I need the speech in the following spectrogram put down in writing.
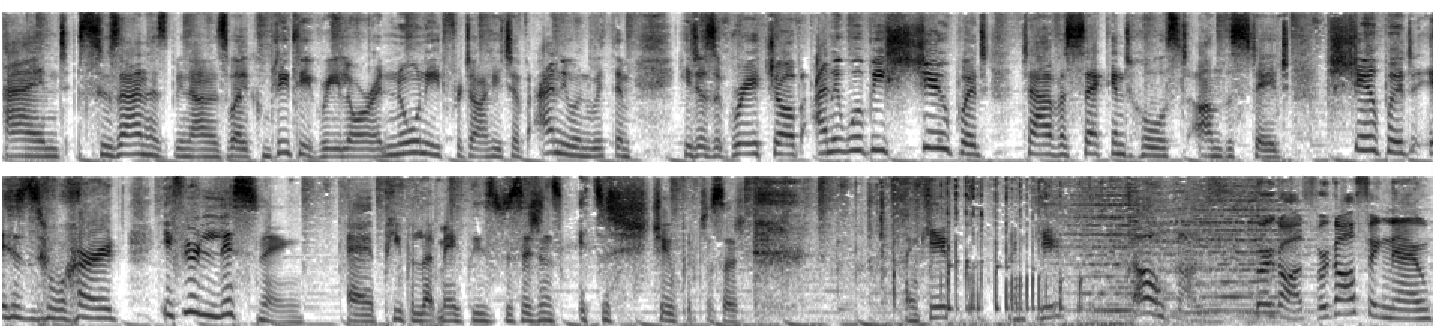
and Suzanne has been on as well. Completely agree, Laura. No need for Dáithí to have anyone with him. He does a great job, and it would be stupid to have a second host on the stage. Stupid is the word. If you're listening, uh, people that make these decisions, it's a stupid decision. Thank you. Thank you. Oh God. We're golf. We're golfing now.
